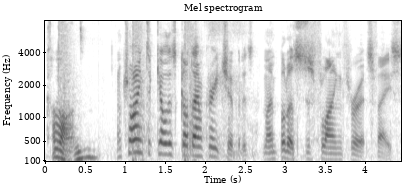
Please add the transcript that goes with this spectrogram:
Come on. I'm trying to kill this goddamn creature, but it's, my bullets are just flying through its face.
